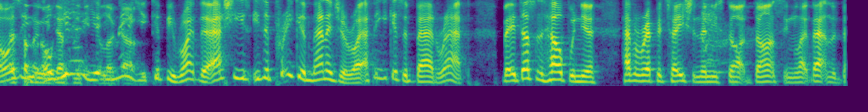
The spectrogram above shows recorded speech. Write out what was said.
Oh, That's something oh, yeah, yeah, you, you could be right there. Actually, he's, he's, a pretty good manager, right? I think he gets a bad rap, but it doesn't help when you have a reputation, then you start dancing like that. And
